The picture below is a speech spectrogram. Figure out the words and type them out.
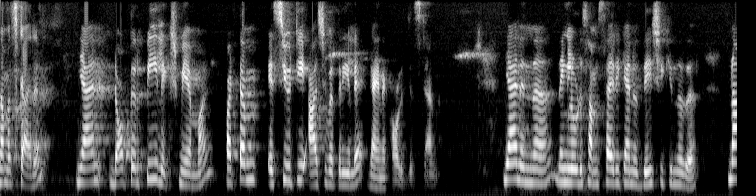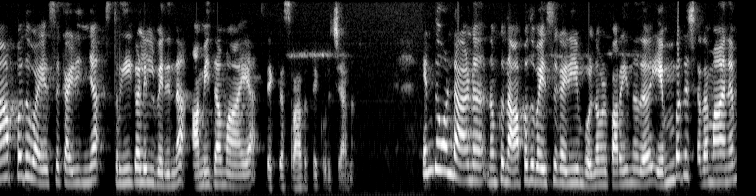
നമസ്കാരം. ഞാൻ ഡോക്ടർ പി ലക്ഷ്മി അമ്മ പട്ടം എസ് യു ടി ആശുപത്രിയിലെ ഗൈനക്കോളജിസ്റ്റാണ് ഞാൻ ഇന്ന് നിങ്ങളോട് സംസാരിക്കാൻ ഉദ്ദേശിക്കുന്നത് നാൽപ്പത് വയസ്സ് കഴിഞ്ഞ സ്ത്രീകളിൽ വരുന്ന അമിതമായ രക്തസ്രാവത്തെക്കുറിച്ചാണ് എന്തുകൊണ്ടാണ് നമുക്ക് നാൽപ്പത് വയസ്സ് കഴിയുമ്പോൾ നമ്മൾ പറയുന്നത് എൺപത് ശതമാനം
